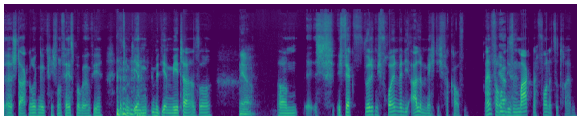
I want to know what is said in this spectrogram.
äh, starken Rücken gekriegt von Facebook irgendwie. Jetzt mit ihrem mit ihrem Meta so. Ja. Ähm, ich ich wär würde mich freuen, wenn die alle mächtig verkaufen. Einfach um diesen Markt nach vorne zu treiben.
